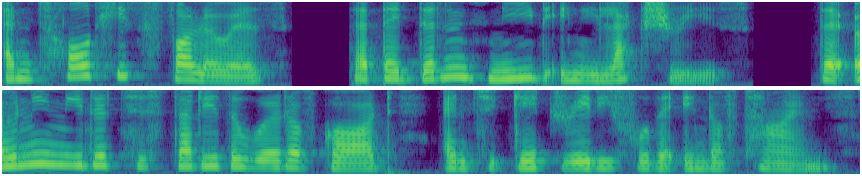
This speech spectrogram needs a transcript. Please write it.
and told his followers that they didn't need any luxuries. They only needed to study the Word of God and to get ready for the end of times.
